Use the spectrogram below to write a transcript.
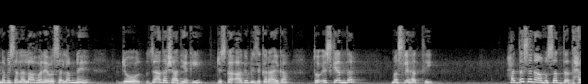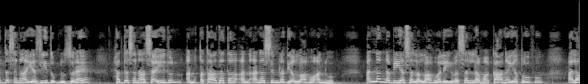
نبی صلی اللہ علیہ وسلم نے جو زیادہ شادیاں کی، جس کا آگے بھی ذکر آئے گا تو اس کے اندر مسلحت تھی۔ حدثنا مسدد، حدثنا یزید ابن الزرع حدثنا سعید ان قطادتا ان انس رضی اللہ عنہ، ان النبی صلی اللہ علیہ وسلم کان یطوف على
